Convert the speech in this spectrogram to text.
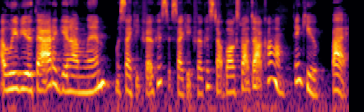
I will leave you with that. Again, I'm Lynn with Psychic Focus at psychicfocus.blogspot.com. Thank you. Bye.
